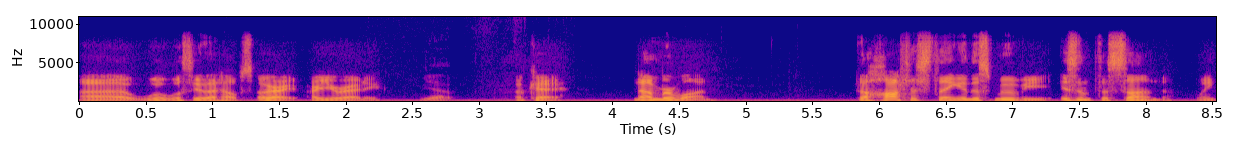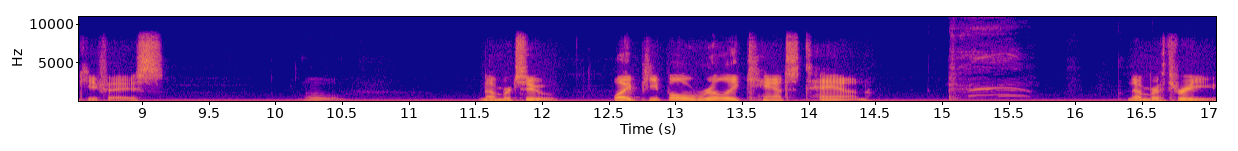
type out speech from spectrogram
uh, we'll we'll see if that helps. All right, are you ready? Yeah. Okay. Number one. The hottest thing in this movie isn't the sun, winky face. Ooh. Number two. White people really can't tan. Number three.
